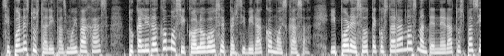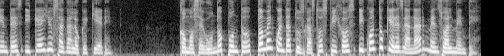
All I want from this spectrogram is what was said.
Si pones tus tarifas muy bajas, tu calidad como psicólogo se percibirá como escasa, y por eso te costará más mantener a tus pacientes y que ellos hagan lo que quieren. Como segundo punto, toma en cuenta tus gastos fijos y cuánto quieres ganar mensualmente.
